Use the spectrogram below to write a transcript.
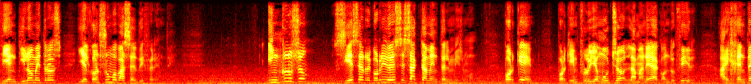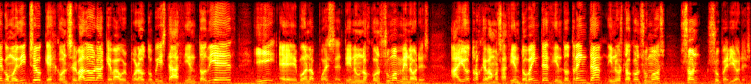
100 kilómetros y el consumo va a ser diferente. Incluso si ese recorrido es exactamente el mismo. ¿Por qué? Porque influye mucho la manera de conducir. Hay gente, como he dicho, que es conservadora, que va por autopista a 110 y, eh, bueno, pues eh, tiene unos consumos menores. Hay otros que vamos a 120, 130 y nuestros consumos son superiores.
